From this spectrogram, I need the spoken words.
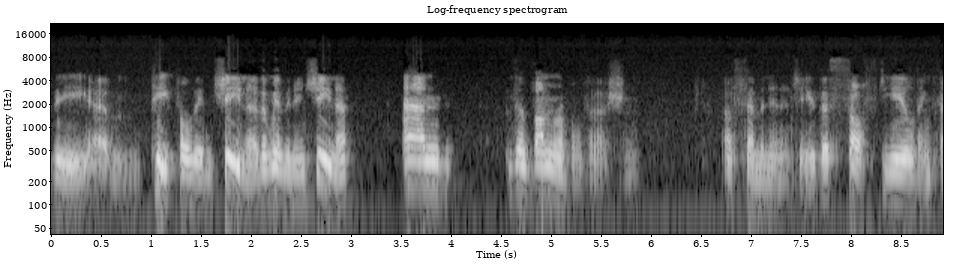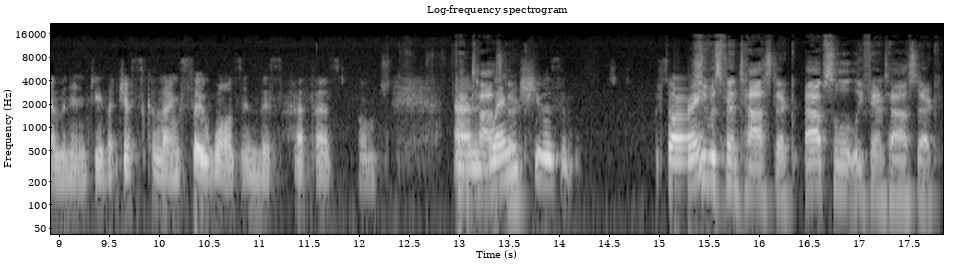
the um, people in China, the women in China, and the vulnerable version of femininity, the soft, yielding femininity that Jessica Lange so was in this her first film. Fantastic. And when she was, sorry, she was fantastic, absolutely fantastic.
